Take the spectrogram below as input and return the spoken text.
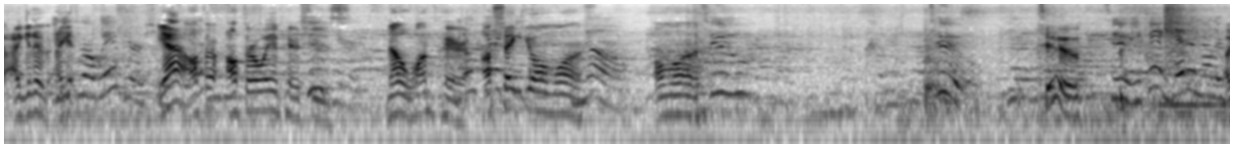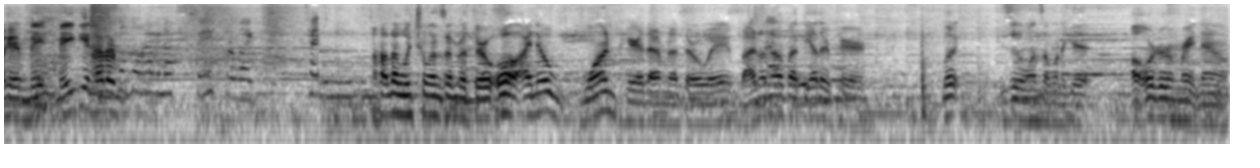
I get it. I get. throw away a pair of shoes. Yeah, I'll throw. I'll throw away a pair of Two shoes. pairs. No, one pair. don't I'll shake you on one. No. On one. Two. Two. Two. Two. You can't get another Okay, may, maybe another. still don't have enough space for like ten. I don't know which ones I'm gonna throw. Well, I know one pair that I'm gonna throw away, but I don't know about the other pair. Look, these are the ones I want to get. I'll order them right now.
